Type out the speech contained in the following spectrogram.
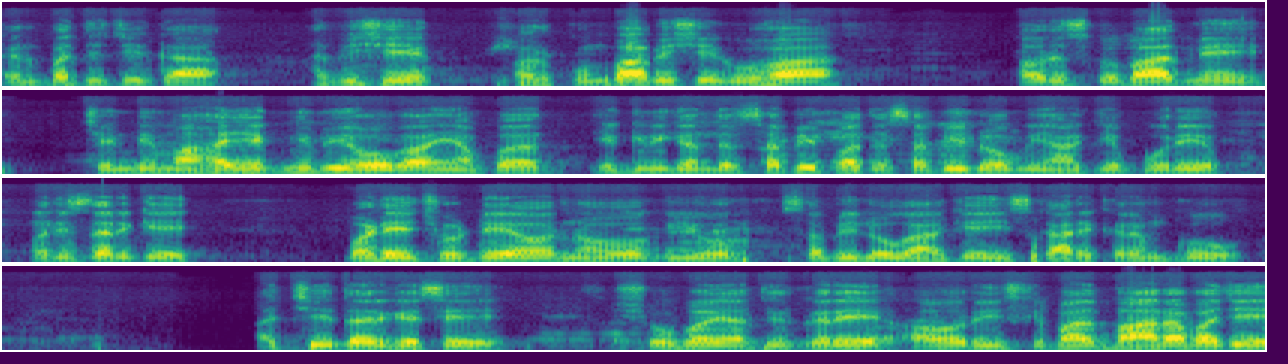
गणपति जी का अभिषेक और कुंभाभिषेक हुआ और उसके बाद में चंडी महायज्ञ भी होगा यहाँ पर। यज्ञ के अंदर सभी पद, सभी लोग यहाँ के पूरे परिसर के बड़े, छोटे और नवक युवक सभी लोग आके इस कार्यक्रम को अच्छी तरीके से शोभा यात्रा करे और इसके बाद 12 बजे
